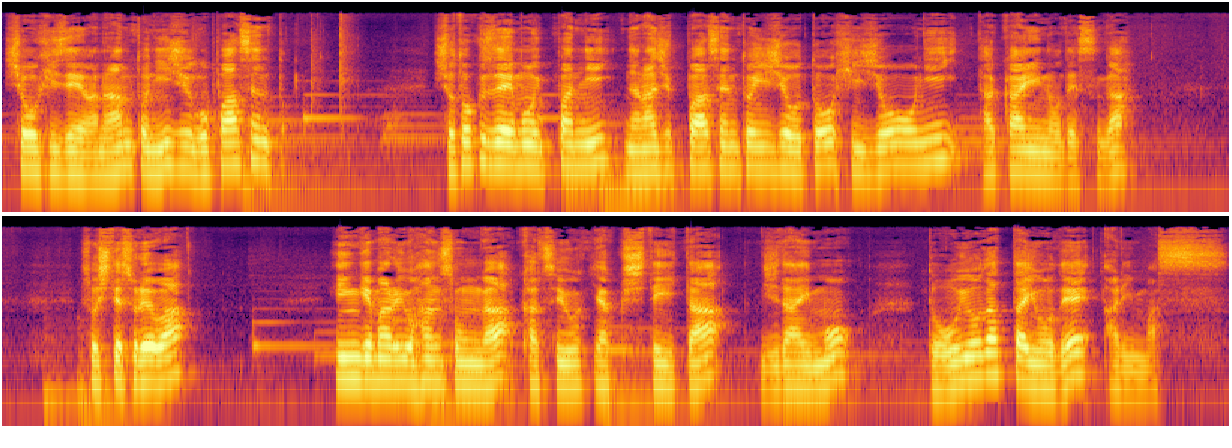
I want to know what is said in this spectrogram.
消費税はなんと25%、所得税も一般に70%以上と非常に高いのですが、そしてそれは、ヒンゲマル・ヨハンソンが活躍していた時代も同様だったようであります。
